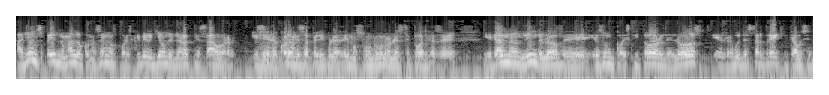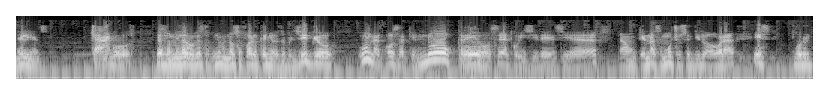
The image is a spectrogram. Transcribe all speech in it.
A John Space nomás lo conocemos por escribir el guion de Dark Tower. Y si recuerdan esa película, le dimos un uno en este podcast, ¿eh? Y Damon Lindelof eh, es un coescritor de Lost, el reboot de Star Trek y Chaos Aliens. Changos, es un milagro que este filme no se fuera al caño desde el principio. Una cosa que no creo sea coincidencia, aunque no hace mucho sentido ahora, es por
